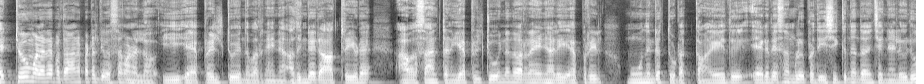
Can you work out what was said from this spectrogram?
ഏറ്റവും വളരെ പ്രധാനപ്പെട്ട ദിവസമാണല്ലോ ഈ ഏപ്രിൽ ടു എന്ന് പറഞ്ഞു കഴിഞ്ഞാൽ. അതിന്റെ രാത്രിയുടെ അവസാനത്താണ് ഏപ്രിൽ ടുവിന് എന്ന് പറഞ്ഞു കഴിഞ്ഞാൽ ഏപ്രിൽ മൂന്നിന്റെ തുടക്കം. അതായത് ഏകദേശം നമ്മൾ പ്രതീക്ഷിക്കുന്നത് എന്താണെന്ന് വെച്ച് കഴിഞ്ഞാൽ ഒരു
